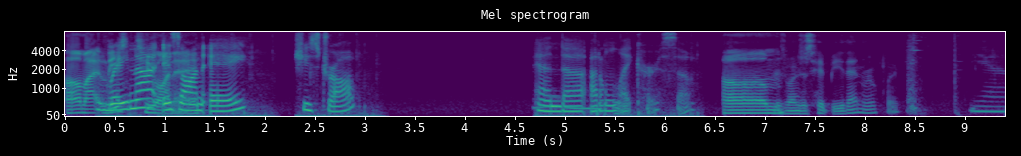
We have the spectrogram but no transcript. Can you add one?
Um, at least two Reyna on is A. on A. She's drop. And uh, I don't like her, so... Um, guys want to just hit B then, real quick? Yeah.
